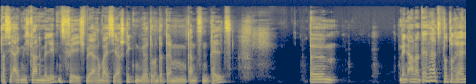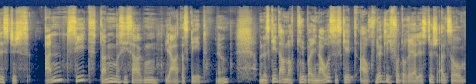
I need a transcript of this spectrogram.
dass sie eigentlich gar nicht mehr lebensfähig wäre, weil sie ersticken würde unter dem ganzen Pelz. Ähm, wenn einer das als fotorealistisch ansieht, dann muss ich sagen, ja, das geht. Ja. Und es geht auch noch drüber hinaus, es geht auch wirklich fotorealistisch, also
